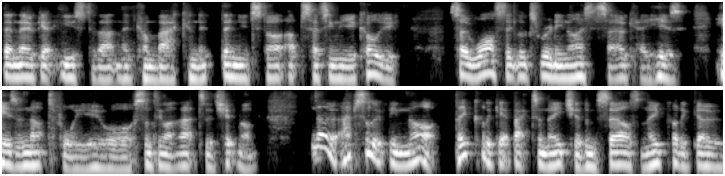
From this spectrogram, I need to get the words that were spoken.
then they'll get used to that and they'd come back and it, then you'd start upsetting the ecology. So whilst it looks really nice to say, okay, here's here's a nut for you or something like that to the chipmunk, no, absolutely not. They've got to get back to nature themselves and they've got to go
